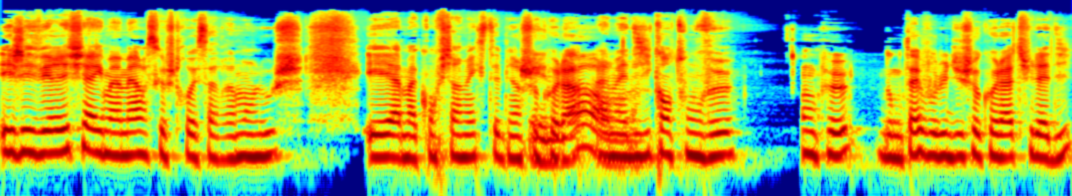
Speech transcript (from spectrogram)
Et j'ai vérifié avec ma mère parce que je trouvais ça vraiment louche. Et elle m'a confirmé que c'était bien chocolat. Énorme. Elle m'a dit quand on veut, on peut. Donc t'as voulu du chocolat, tu l'as dit.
